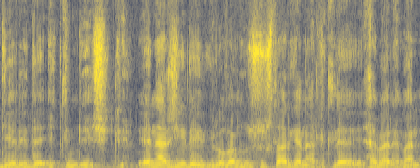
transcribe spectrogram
diğeri de iklim değişikliği. Enerjiyle ilgili olan hususlar genellikle hemen hemen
